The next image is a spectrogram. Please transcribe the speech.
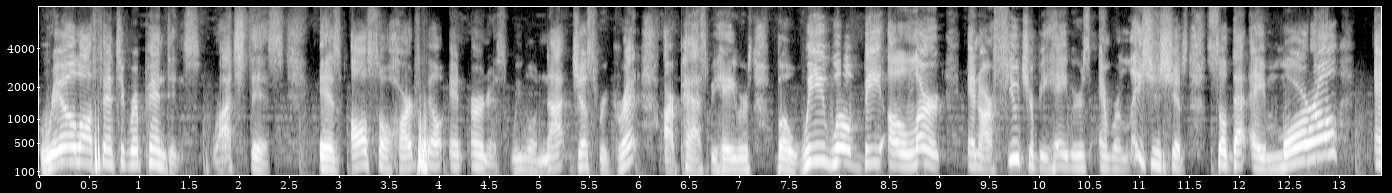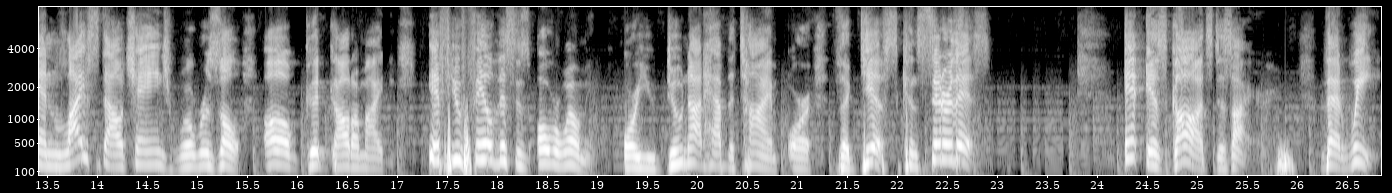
Real authentic repentance, watch this, is also heartfelt and earnest. We will not just regret our past behaviors, but we will be alert in our future behaviors and relationships so that a moral and lifestyle change will result. Oh, good God Almighty. If you feel this is overwhelming, or you do not have the time or the gifts, consider this. It is God's desire that we,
